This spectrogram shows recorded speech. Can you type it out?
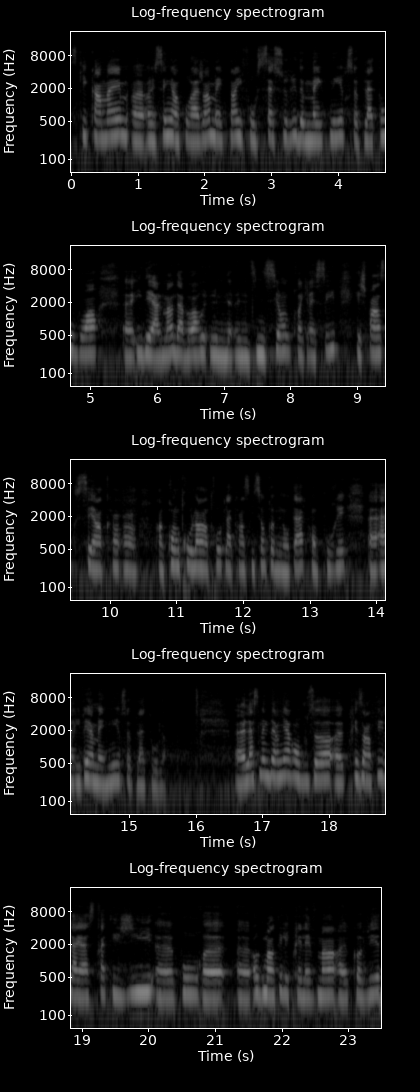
ce qui est quand même un signe encourageant. Maintenant, il faut s'assurer de maintenir ce plateau, voire idéalement d'avoir une, une diminution progressive. Et je pense que c'est en, contrôlant, entre autres, la transmission communautaire qu'on pourrait euh, arriver à maintenir ce plateau-là. Euh, la semaine dernière, on vous a euh, présenté la stratégie pour augmenter les prélèvements COVID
